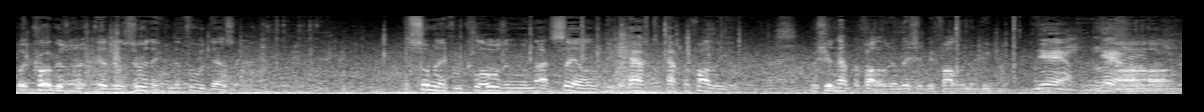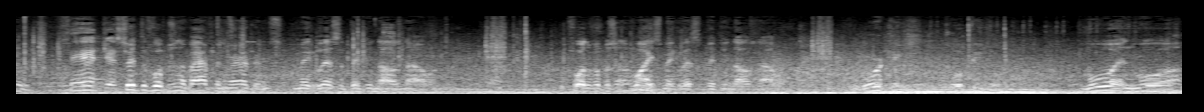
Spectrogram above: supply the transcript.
But Kroger's, they're deserting the food desert. Assuming if you close and we will not sell, people have to, have to follow you. We shouldn't have to follow them. They should be following the people. Yeah. Yeah. Uh, Say it just. 54% of African Americans make less than $15 an hour. 44% of whites make less than $15 an hour. Working poor people. More and more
